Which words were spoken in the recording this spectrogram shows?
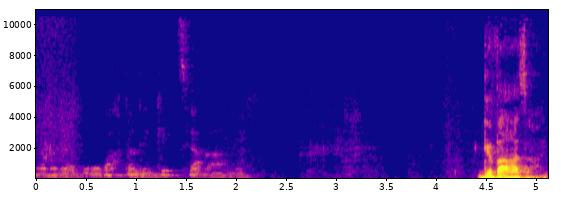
Ja, aber der Beobachter, den gibt es ja gar nicht. Gewahrsein.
